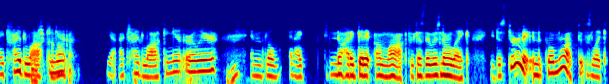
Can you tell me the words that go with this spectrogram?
I tried locking it. lock Yeah, I tried locking it earlier, Mhm. and the and I know how to get it unlocked because there was no like you just turn it and it's unlocked. It was like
